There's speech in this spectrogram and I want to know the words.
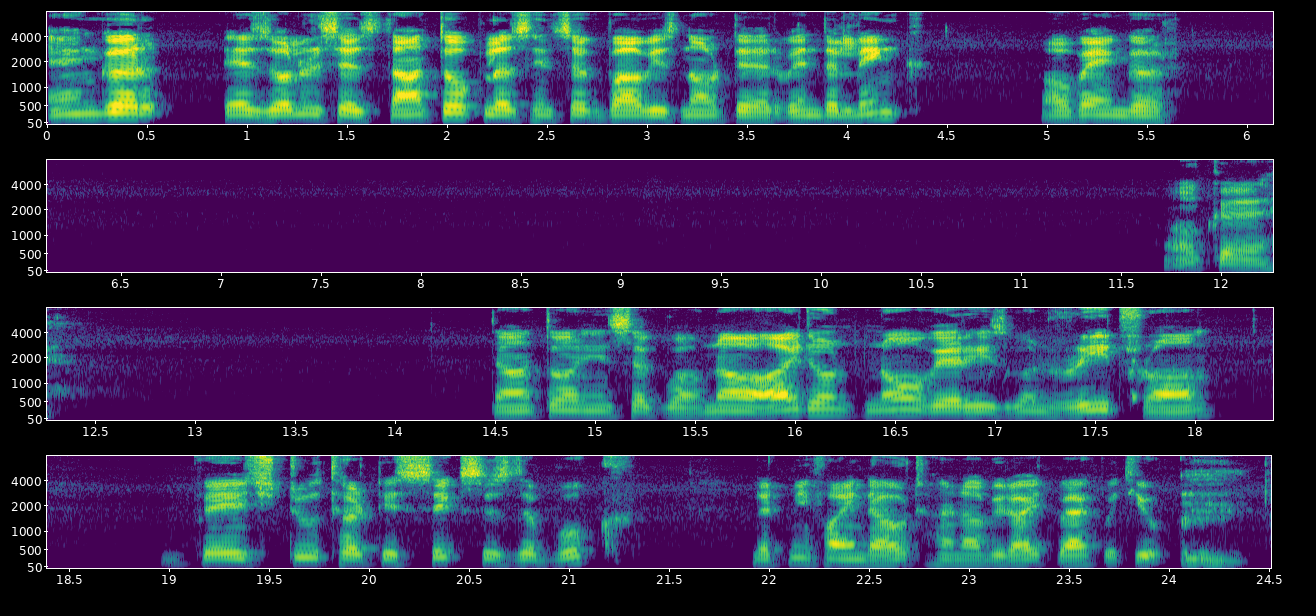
anger, as already says, Tato plus Hinsak Bhav is not there. When the link of anger Okay. Tato and Hinsak Bhav. Now I don't know where he's going to read from. Page 236 is the book. Let me find out and I'll be right back with you.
